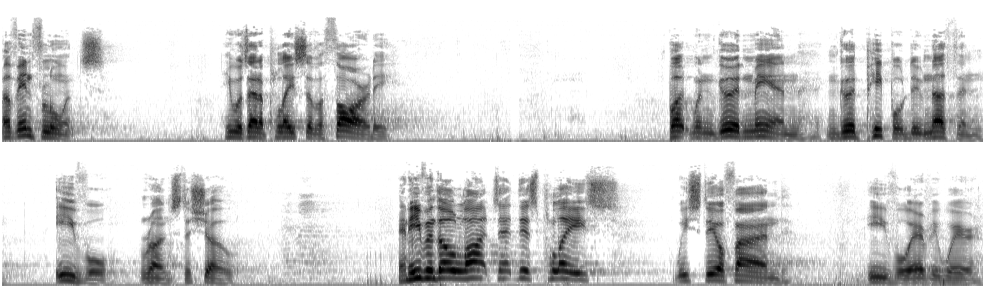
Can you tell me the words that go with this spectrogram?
of influence. He was at a place of authority. But when good men and good people do nothing, evil runs the show. And even though Lot's at this place, we still find evil everywhere.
